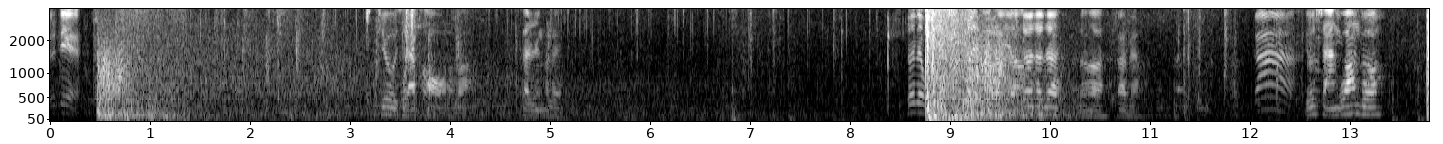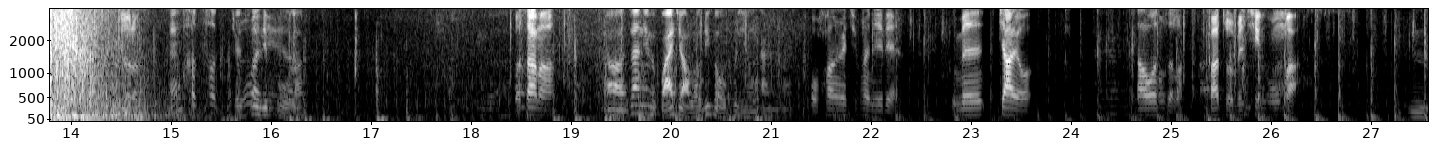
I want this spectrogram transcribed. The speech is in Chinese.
弟，救起来跑了吧？再扔个雷。兄弟，我是最讨厌。这这这，人和二标，干！有闪光不？有了，我操！给自己补了。我上了，啊，在那个拐角楼梯口附近，我感觉。我换个换节点，你们加油。打我死了。把左边清空吧。嗯。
